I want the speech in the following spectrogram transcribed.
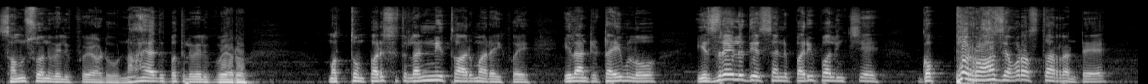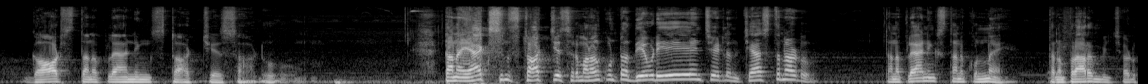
సంసోన్ వెళ్ళిపోయాడు న్యాయాధిపతులు వెళ్ళిపోయారు. మొత్తం పరిస్థితులన్నీ తారుమారైపోయాయి. ఇలాంటి టైంలో ఇజ్రాయేల్ దేశాన్ని పరిపాలించే గొప్ప రాజు ఎవరు వస్తారంటే గాడ్స్ తన ప్లానింగ్ స్టార్ట్ చేశాడు. తన యాక్షన్ స్టార్ట్ చేశాడు. మనం అనుకుంటాం దేవుడు ఏం చేయట్లేదు చేస్తున్నాడు. తన ప్లానింగ్స్ తనకున్నాయి. తను ప్రారంభించాడు.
